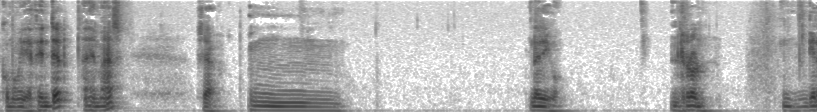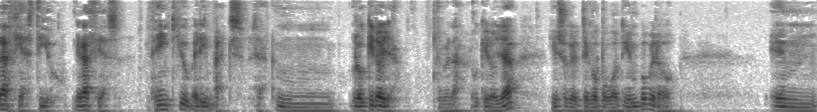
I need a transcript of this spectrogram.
como Media Center, además. O sea, mmm, digo, Ron, gracias, tío, gracias. Thank you very much. O sea, mmm, lo quiero ya, de verdad, lo quiero ya. Y eso que tengo poco tiempo, pero eh,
